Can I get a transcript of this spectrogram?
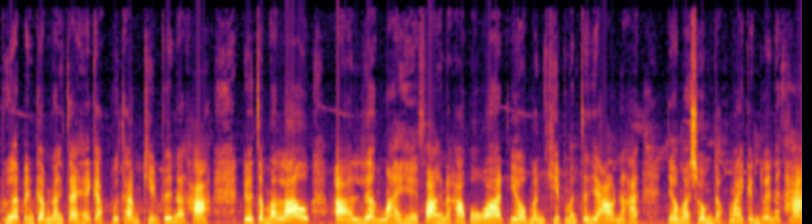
เพื่อเป็นกำลังใจให้กับผู้ทำคลิปด้วยนะคะ เดี๋ยวจะมาเล่าเรื่องใหม่ให้ฟังนะคะ เพราะว่าเดี๋ยวมันคลิปมันจะยาวนะคะ เดี๋ยวมาชมดอกไม้กันด้วยนะคะ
